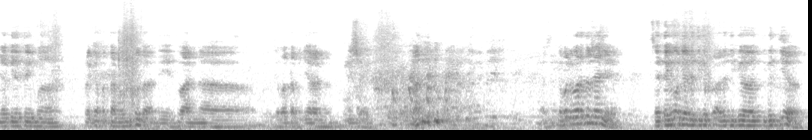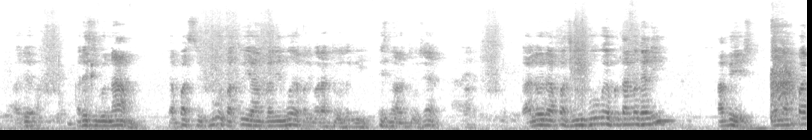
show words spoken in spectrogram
yang kita terima peringkat pertama itu tak di Tuan uh, Jabatan Penyiaran Malaysia. Ha? Dapat 200 saja. Saya tengok dia ada tiga ada tiga tiga tier. Ada ada 1006. Dapat 1000 lepas tu yang bulan 5 dapat 500 lagi. Eh 900 kan. Ha. Kalau dapat 1000 yang pertama kali habis. Yang dapat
